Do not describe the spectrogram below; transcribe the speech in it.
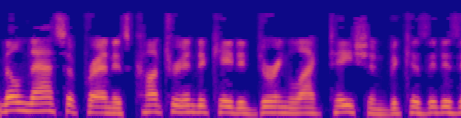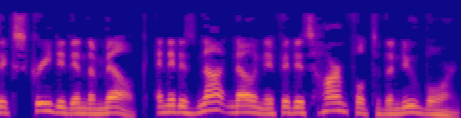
Milnacipran is contraindicated during lactation because it is excreted in the milk, and it is not known if it is harmful to the newborn.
